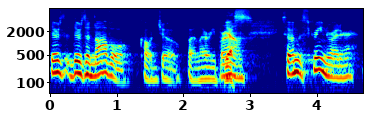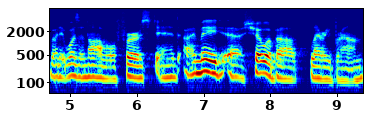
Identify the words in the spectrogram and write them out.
there's there's a novel called Joe by Larry Brown. Yes. So I'm the screenwriter, but it was a novel first, and I made a show about Larry Brown,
